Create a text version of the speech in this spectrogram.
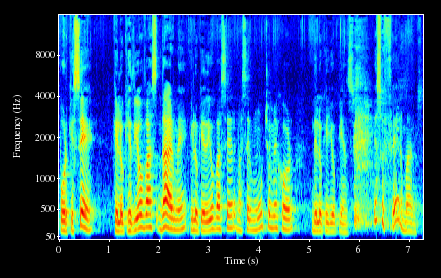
porque sé que lo que Dios va a darme y lo que Dios va a hacer va a ser mucho mejor de lo que yo pienso. Eso es fe, hermanos.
